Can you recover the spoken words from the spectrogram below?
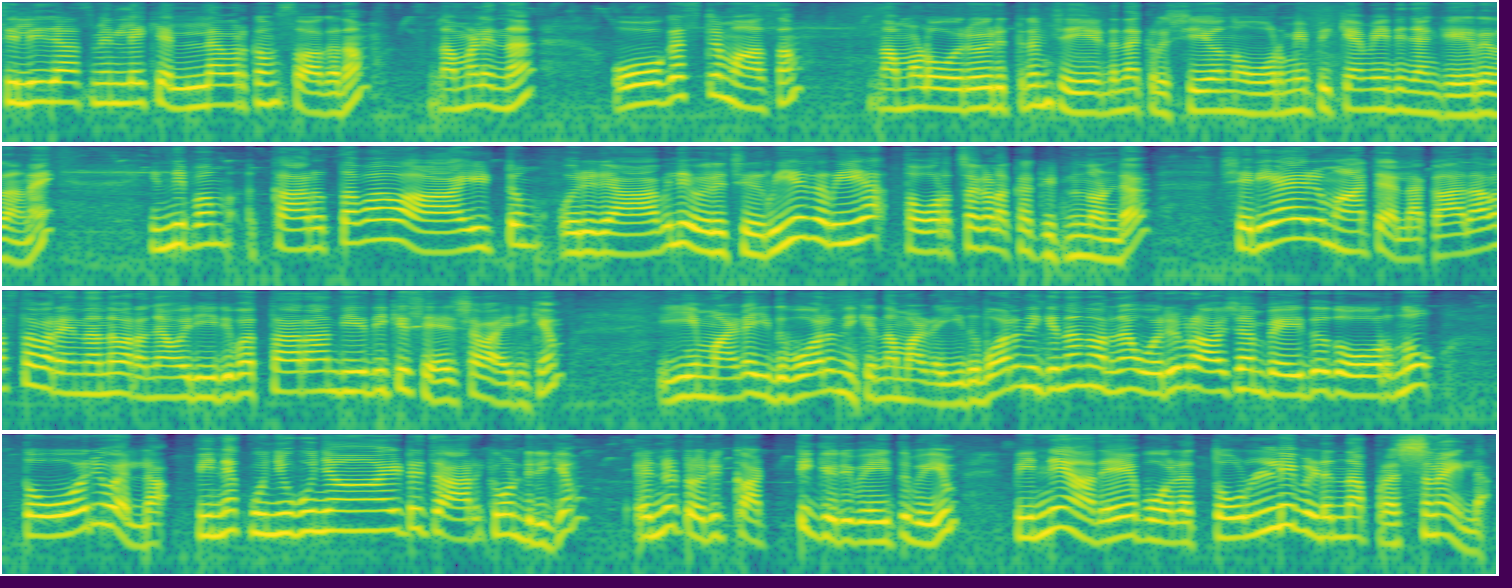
Chilli ജാസ്മിനിലേക്ക് എല്ലാവർക്കും സ്വാഗതം. നമ്മളിന്ന് ഓഗസ്റ്റ് മാസം നമ്മൾ ഓരോരുത്തരും ചെയ്യേണ്ടുന്ന കൃഷിയെ ഒന്ന് ഓർമ്മിപ്പിക്കാൻ വേണ്ടി ഞാൻ കയറിയതാണേ. ഇന്നിപ്പം കറുത്തവായിട്ടും ഒരു രാവിലെ ഒരു ചെറിയ ചെറിയ തോർച്ചകളൊക്കെ കിട്ടുന്നുണ്ട്. ശരിയായൊരു മാറ്റമല്ല. കാലാവസ്ഥ പറയുന്നതെന്ന് പറഞ്ഞാൽ ഒരു ഇരുപത്താറാം തീയതിക്ക് ശേഷമായിരിക്കും. ഈ മഴ ഇതുപോലെ നിൽക്കുന്ന മഴ. ഇതുപോലെ നിൽക്കുന്നതെന്ന് പറഞ്ഞാൽ ഒരു പ്രാവശ്യം പെയ്ത് തോർന്നു തോരുമല്ല പിന്നെ കുഞ്ഞു കുഞ്ഞായിട്ട് ചാറിക്കൊണ്ടിരിക്കും. എന്നിട്ടൊരു കട്ടിക്കൊരു വെയ്ത്ത് പെയ്യും. പിന്നെ അതേപോലെ തുള്ളി വിടുന്ന പ്രശ്നമില്ല.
